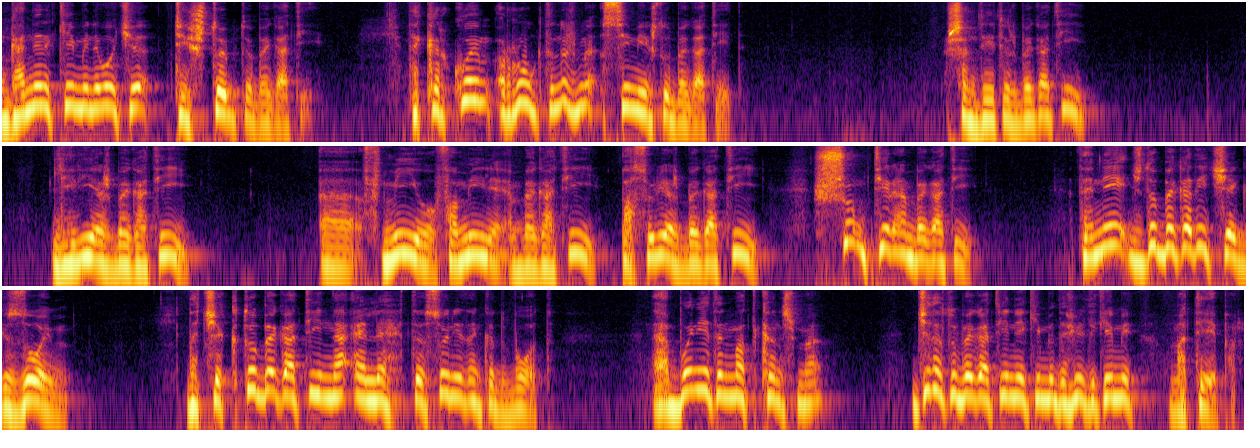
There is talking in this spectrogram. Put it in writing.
Nganjëherë kemi nevojë që t'i shtojmë këto begati. Dhe kërkojmë rrugë të ndryshme si me i shtu begatitë. Shëndeti është begati. Liria është begati. Fëmiu, familja është begati. Pasuria është begati. Shumë tjera janë begati. Dhe ne, çdo begati që e gëzojmë, Dhe që këto begati na e lehtësojnë jetën në këtë botë, na e bëjnë jetën më të këndshme, gjitha këto begati ne kemi dëshirë t'i kemi më tepër,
